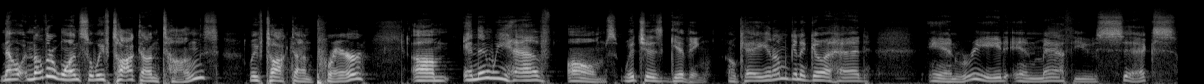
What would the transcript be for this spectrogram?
now another one. So we've talked on tongues. We've talked on prayer. Um, and then we have alms, which is giving. Okay. And I'm going to go ahead and read in Matthew six.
